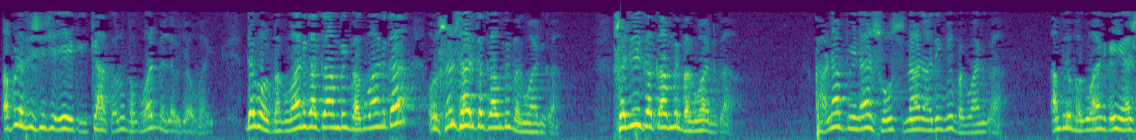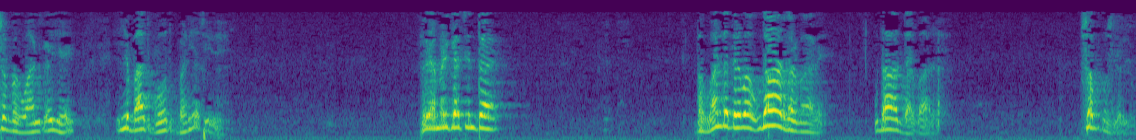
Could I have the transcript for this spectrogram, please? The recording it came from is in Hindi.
अपने दृष्टि से एक ही क्या करूँ, भगवान में लग जाओ भाई। देखो, भगवान का काम भी भगवान का और संसार का काम भी भगवान का। शरीर का काम भी भगवान का। खाना, पीना सोच स्नान आदि भी भगवान का। हम तो भगवान का ही है, सब भगवान का ही है। ये बात बहुत बढ़िया चीज़ है। फिर हमें क्या चिंता है? भगवान का दरबार, उदार दरबार है। उदार दरबार है। सब कुछ ले लो।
